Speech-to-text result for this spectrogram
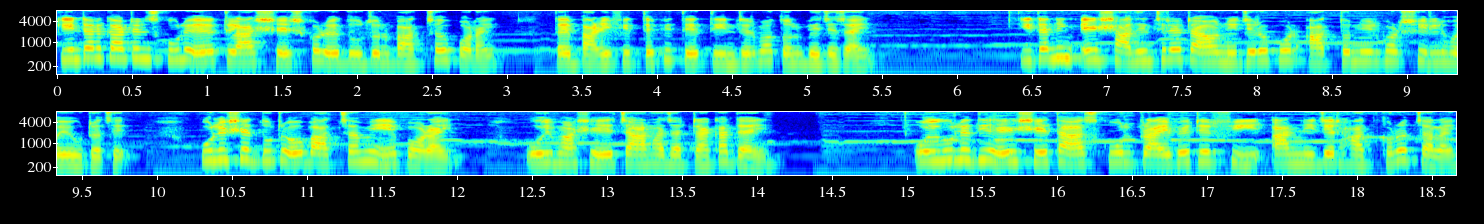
কিন্ডার গার্ডেন স্কুলে ক্লাস শেষ করে দুজন বাচ্চাও পড়ায়। তাই বাড়ি ফিরতে ফিরতে তিনটের মতন বেঁচে যায়। ইদানিং এই স্বাধীন ছেলেটাও নিজের ওপর আত্মনির্ভরশীল হয়ে উঠেছে। পুলিশের দুটো বাচ্চা মেয়ে পড়ায়। ওই মাসে চার হাজার টাকা দেয়। ওইগুলো দিয়ে সে তার স্কুল প্রাইভেটের ফি আর নিজের হাত খরচ চালায়।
